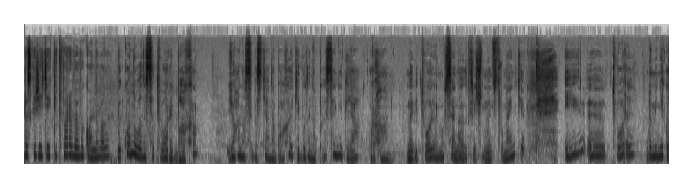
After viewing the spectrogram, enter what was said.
Розкажіть, які твори ви виконували? Виконувалися твори Баха, Йоганна Себастьяна Баха, які були написані для органу. Ми відтворюємо все на електричному інструменті. І е, твори Домініко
